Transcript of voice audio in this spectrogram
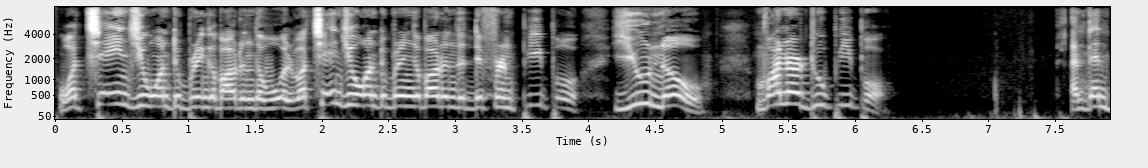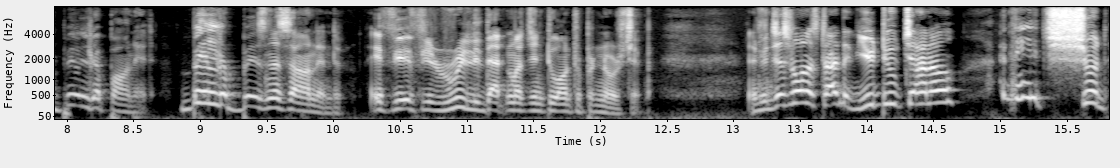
what change you want to bring about in the world, what change you want to bring about in the different people you know, one or two people, and then build upon it. Build a business on it if, you, if you're really that much into entrepreneurship. If you just want to start a YouTube channel, I think it should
